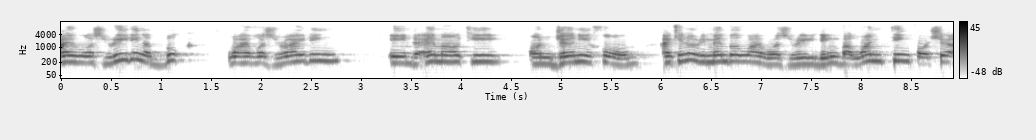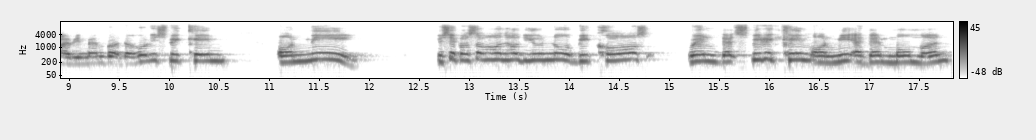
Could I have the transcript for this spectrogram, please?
I was reading a book while I was riding in the MRT on journey home. I cannot remember what I was reading, but one thing for sure I remember the Holy Spirit came on me. You say, Pastor Hon, how do you know? Because when that Spirit came on me at that moment,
